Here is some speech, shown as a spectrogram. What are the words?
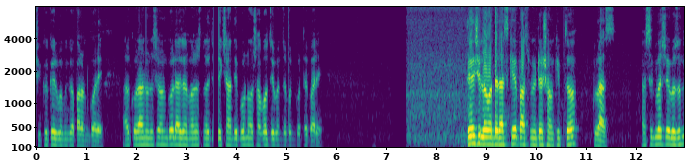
শিক্ষকের ভূমিকা পালন করে। আর কোরআন অনুসরণ করলে একজন মানুষ নৈতিক, শান্তিপূর্ণ ও সফল জীবনযাপন করতে পারে। ছিল আমাদের আজকে পাঁচ মিনিটের সংক্ষিপ্ত ক্লাস। আজকের ক্লাস এ পর্যন্ত,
